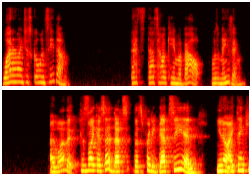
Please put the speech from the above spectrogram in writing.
Why don't i just go and see them? That's that's how it came about. It was amazing. I love it. Because, like I said, that's that's pretty gutsy, and you know, I think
